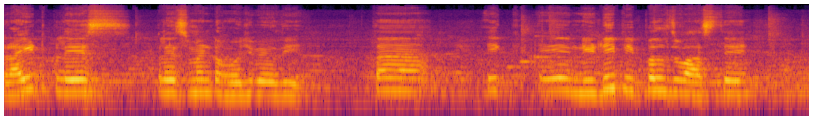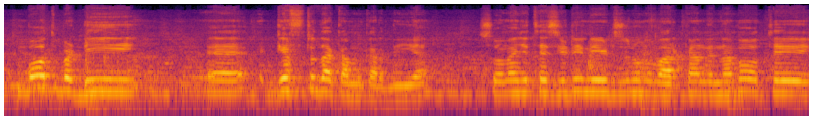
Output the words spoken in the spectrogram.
ਰਾਈਟ ਪਲੇਸ ਪਲੇਸਮੈਂਟ ਹੋ ਜਵੇ ਉਹਦੀ, ਤਾਂ ਇੱਕ ਇਹ ਨੀਡੀ ਪੀਪਲਸ ਵਾਸਤੇ ਬਹੁਤ ਵੱਡੀ ਗਿਫਟ ਦਾ ਕੰਮ ਕਰਦੀ ਆ। ਸੋ ਮੈਂ ਜਿੱਥੇ ਸਿਟੀ ਨੀਡਸ ਨੂੰ ਮੁਬਾਰਕਾਂ ਦਿੰਦਾ ਵਾ, ਉੱਥੇ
